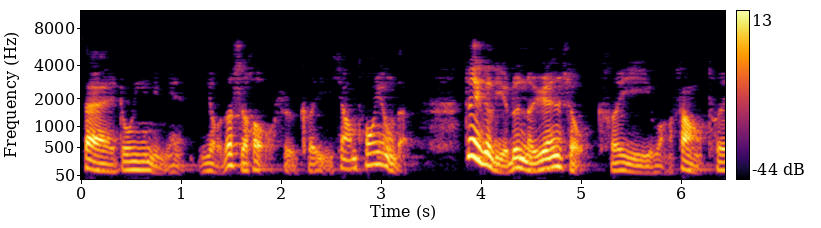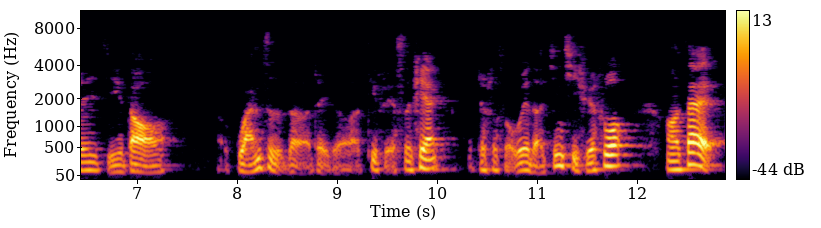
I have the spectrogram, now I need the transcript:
在中医里面有的时候是可以相通用的。这个理论的渊首可以往上推及到。管子的这个地水四篇，就是所谓的精气学说啊，在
